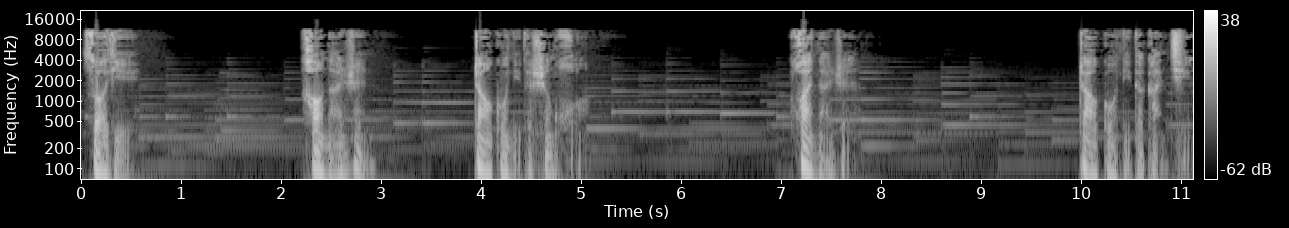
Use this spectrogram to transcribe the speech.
所以，好男人照顾你的生活，坏男人照顾你的感情。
